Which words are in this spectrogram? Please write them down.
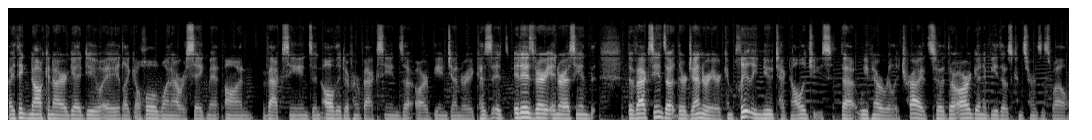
i think knock and i are going to do a like a whole one hour segment on vaccines and all the different vaccines that are being generated because it, it is very interesting and the vaccines that they're generating are completely new technologies that we've never really tried so there are going to be those concerns as well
